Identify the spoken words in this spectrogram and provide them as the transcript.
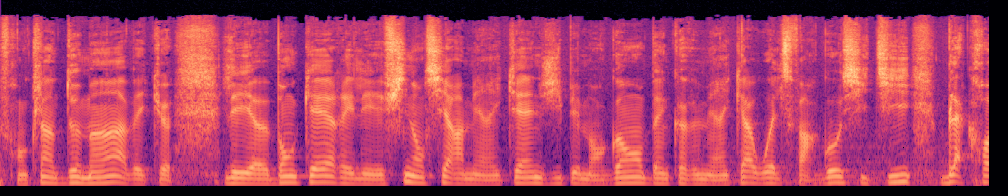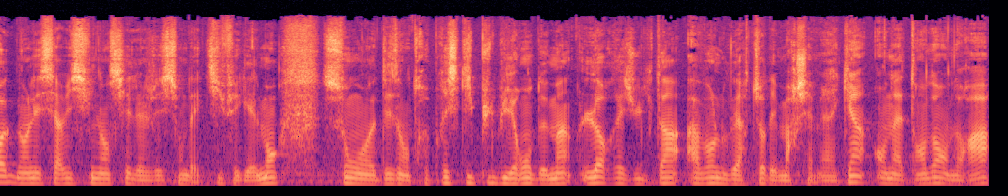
Franklin, demain avec les bancaires et les financières américaines, JP Morgan, Bank of America, Wells Fargo, Citi, BlackRock dans les services financiers et la gestion d'actifs également, sont euh, des entreprises qui publieront demain leurs résultats avant l'ouverture des marchés américains. En attendant, on aura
